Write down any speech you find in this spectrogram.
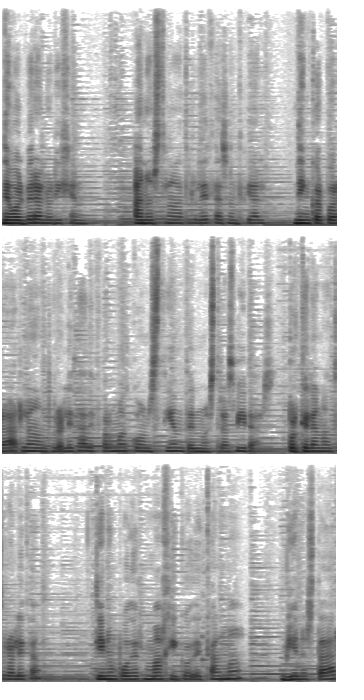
de volver al origen, a nuestra naturaleza esencial de incorporar la naturaleza de forma consciente en nuestras vidas, porque la naturaleza tiene un poder mágico de calma, bienestar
